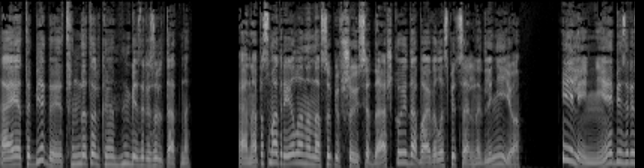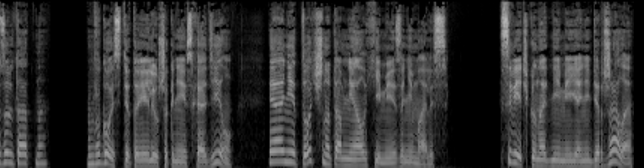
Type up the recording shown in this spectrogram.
А это бегает, да только безрезультатно. Она посмотрела на насупившуюся Дашку и добавила специально для нее. Или не безрезультатно. В гости-то Илюша к ней сходил, и они точно там не алхимией занимались. Свечку над ними я не держала,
